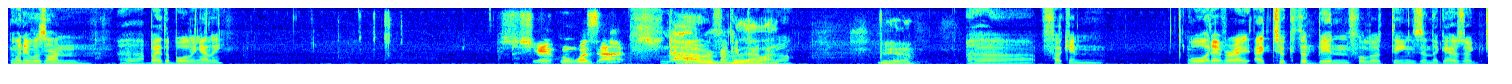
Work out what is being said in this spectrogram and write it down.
when it was on uh, by the bowling alley. Shit, when was that? I Long remember that one. ago. Yeah. uh fucking well, whatever I, I took the bin full of things and the guy was like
